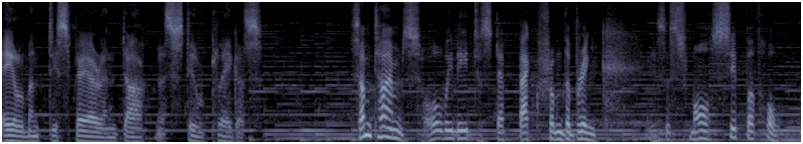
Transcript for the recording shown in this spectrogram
ailment, despair, and darkness still plague us. Sometimes all we need to step back from the brink is a small sip of hope.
